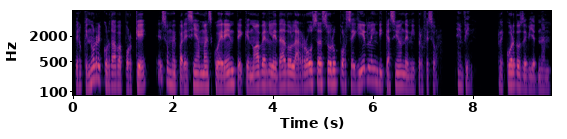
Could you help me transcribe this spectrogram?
pero que no recordaba por qué. Eso me parecía más coherente que no haberle dado la rosa solo por seguir la indicación de mi profesor. En fin, recuerdos de Vietnam.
